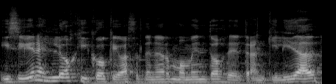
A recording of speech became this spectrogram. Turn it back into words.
y si bien es lógico que vas a tener momentos de tranquilidad,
